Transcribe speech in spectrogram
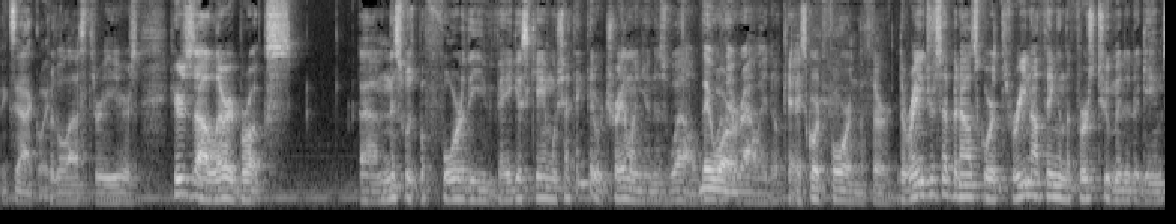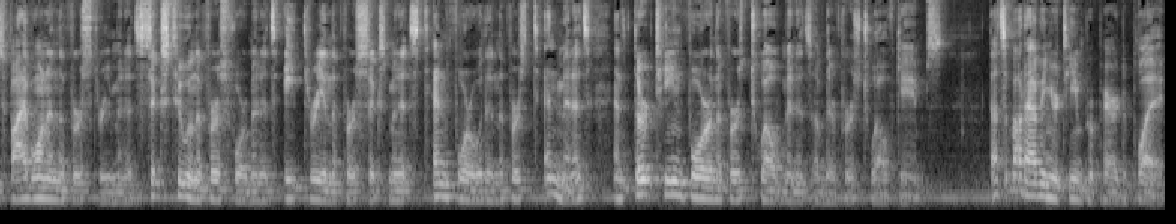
Exactly. for the last three years. Here's uh, Larry Brooks. Um, this was before the Vegas game, which I think they were trailing in as well. They were. They rallied. Okay. They scored four in the third. The Rangers have been outscored 3 0 in the first two minutes of games, 5 1 in the first three minutes, 6 2 in the first four minutes, 8 3 in the first six minutes, 10 4 within the first 10 minutes, and 13 4 in the first 12 minutes of their first 12 games. That's about having your team prepared to play.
